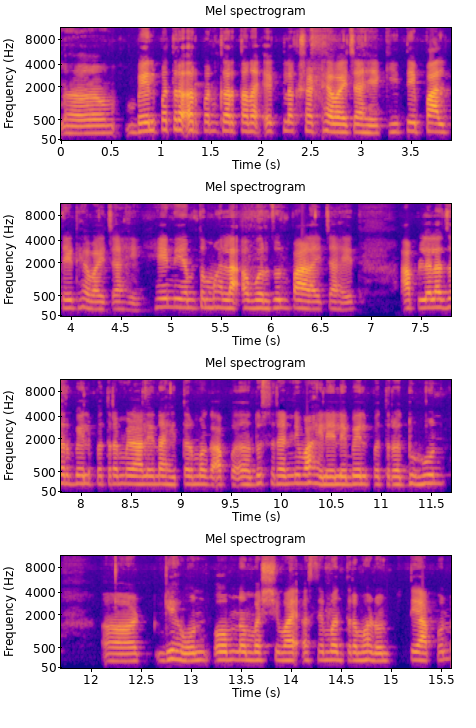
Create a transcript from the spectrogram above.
बेलपत्र अर्पण करताना एक लक्षात ठेवायचे आहे की ते पालते ठेवायचे आहे. हे नियम तुम्हाला आवर्जून पाळायचे आहेत. आपल्याला जर बेलपत्र मिळाले नाही तर मग आप दुसऱ्यांनी वाहिलेले बेलपत्र धुवून घेऊन ओम नम शिवाय असे मंत्र म्हणून ते आपण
